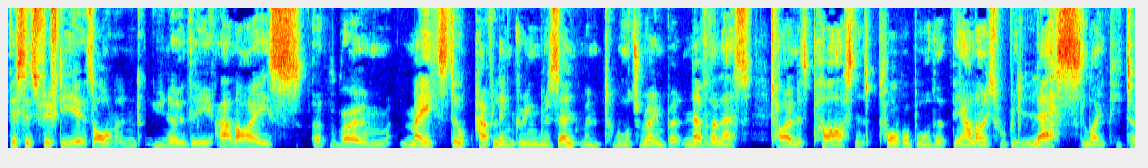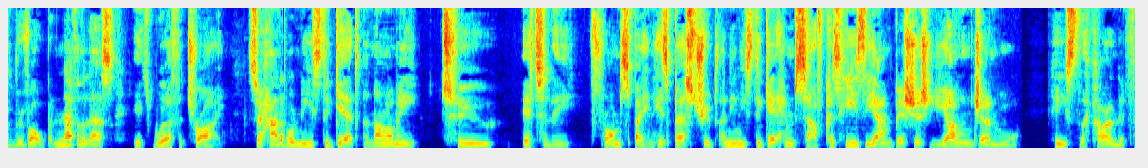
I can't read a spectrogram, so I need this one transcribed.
this is 50 years on, and you know, the allies of Rome may still have lingering resentment towards Rome, but nevertheless, time has passed, and it's probable that the allies will be less likely to revolt. But nevertheless, it's worth a try. So Hannibal needs to get an army to Italy from Spain, his best troops, and he needs to get himself because he's the ambitious young general. He's the kind of,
